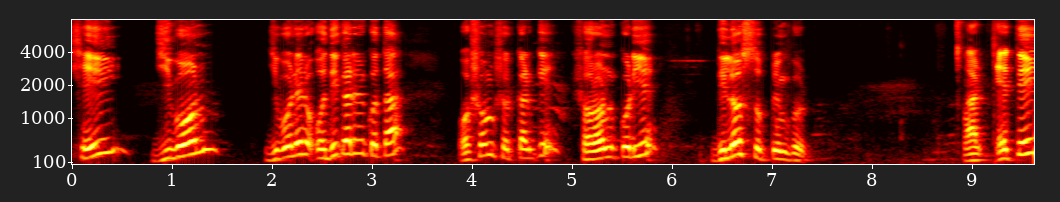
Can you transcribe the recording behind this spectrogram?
সেই জীবন, জীবনের অধিকারের কথা অসম সরকারকে স্মরণ করিয়ে দিল সুপ্রিম কোর্ট। আর এতেই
